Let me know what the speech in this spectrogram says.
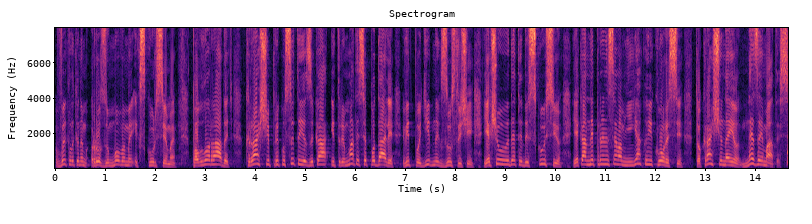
викликаним розумовими екскурсіями. Павло радить краще прикусити язика і триматися подалі від подібних зустрічей. Якщо ви ведете дискусію, яка не принесе вам ніякої користі, то краще нею не займатись.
